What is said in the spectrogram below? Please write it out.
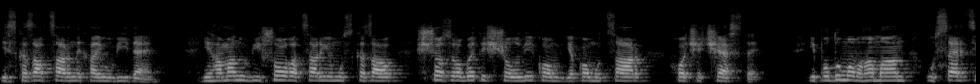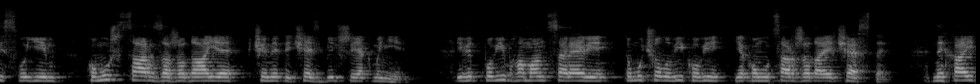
І сказав цар, нехай увійде. І Гаман увійшов, а цар йому сказав, що зробити з чоловіком, якому цар хоче чести. І подумав Гаман у серці своїм, кому ж цар зажадає вчинити честь більше, як мені. І відповів Гаман цареві, тому чоловікові, якому цар жадає чести. Нехай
